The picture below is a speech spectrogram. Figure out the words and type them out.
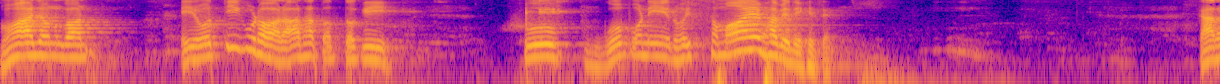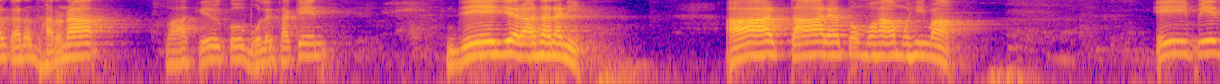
মহাজনগণ, এই অতি গূঢ় রাধা তত্ত্বকে খুব গোপনে রহস্যময়ভাবে রেখেছেন। কারও কারও ধারণা বা কেউ কেউ বলে থাকেন যে এই যে রাধারানী, আর তার এত মহামহিমা এই বেদ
